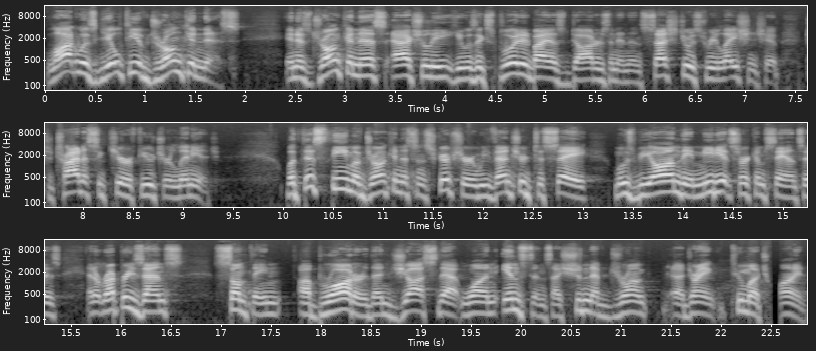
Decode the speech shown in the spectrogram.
Lot was guilty of drunkenness. In his drunkenness, actually, he was exploited by his daughters in an incestuous relationship to try to secure future lineage. But this theme of drunkenness in Scripture, we ventured to say, moves beyond the immediate circumstances and it represents something uh, broader than just that one instance. I shouldn't have drunk, uh, drank too much wine.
